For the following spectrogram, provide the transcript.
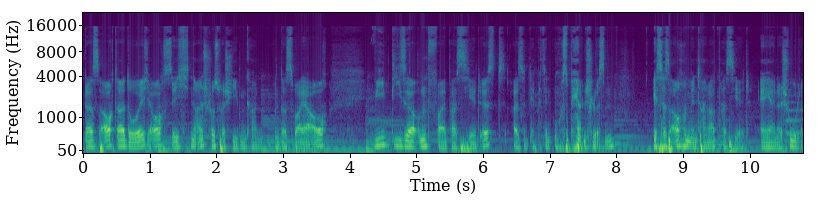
dass auch dadurch auch sich ein Anschluss verschieben kann. Und das war ja auch, wie dieser Unfall passiert ist, also der mit den USB-Anschlüssen, ist das auch im Internat passiert, eher in der Schule.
